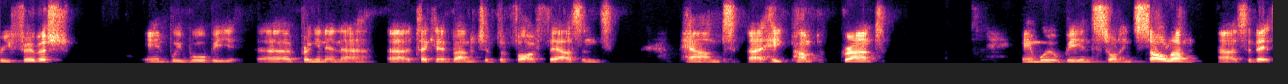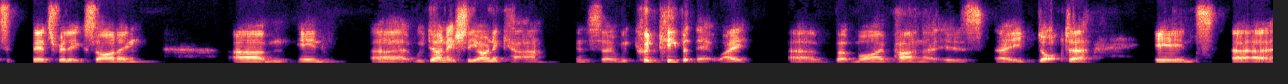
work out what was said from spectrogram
refurbish, and we will be uh, bringing in a taking advantage of the five thousand pound heat pump grant, and we'll be installing solar. so that's that's really exciting. Um, and uh, we don't actually own a car, and so we could keep it that way. Uh, but my partner is a doctor and uh,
